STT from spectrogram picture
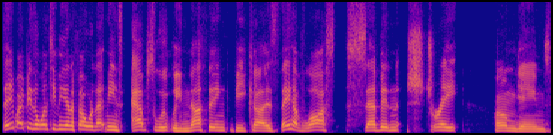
they might be the one team in the NFL where that means absolutely nothing because they have lost seven straight home games.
